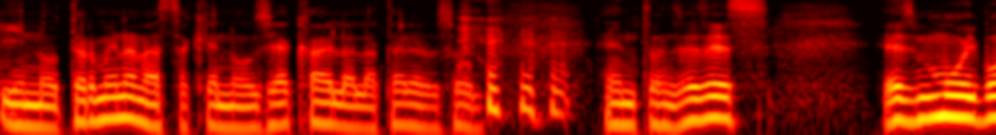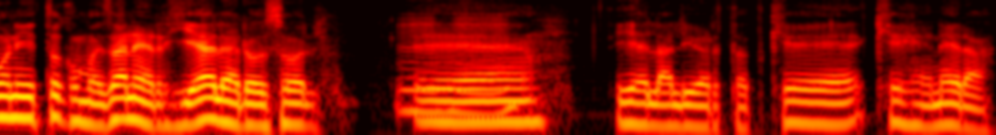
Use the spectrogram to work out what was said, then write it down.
y no terminan hasta que no se acabe la lata de aerosol. Entonces es, es muy bonito como esa energía del aerosol. Eh, y de la libertad que, que, genera.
